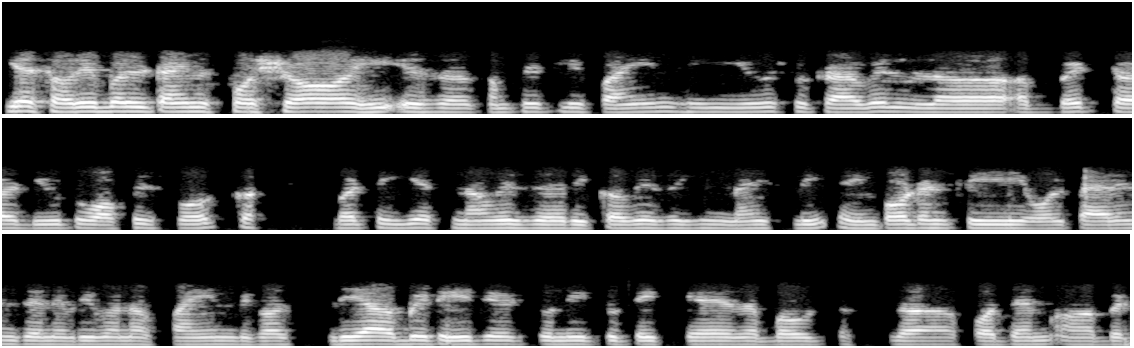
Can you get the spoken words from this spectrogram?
Yes, horrible times for sure. He is uh, completely fine. He used to travel uh, a bit uh, due to office work but yes, now is uh, recovering nicely. Importantly, all parents and everyone are fine because they are a bit aged, so need to take care about the for them a bit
